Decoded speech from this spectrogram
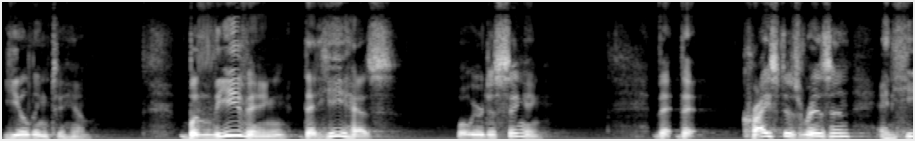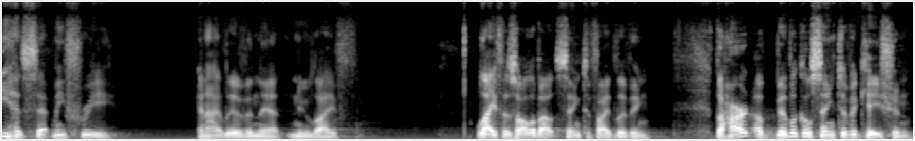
yielding to Him, believing that He has what we were just singing that, that Christ is risen and He has set me free, and I live in that new life. Life is all about sanctified living. The heart of biblical sanctification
